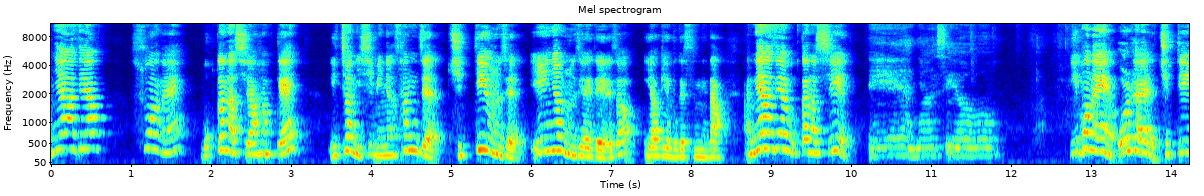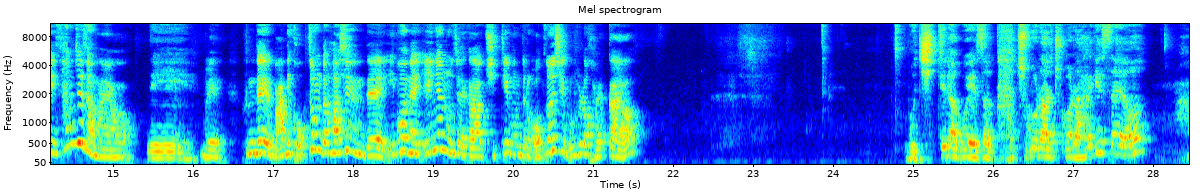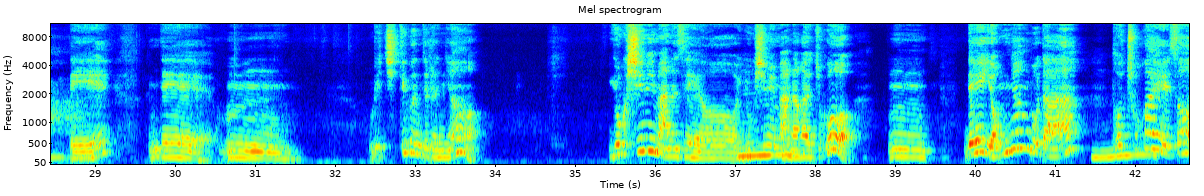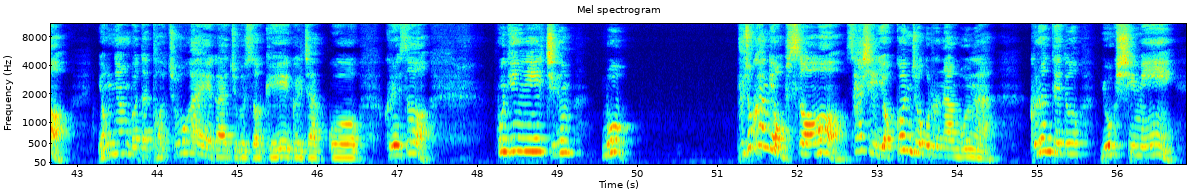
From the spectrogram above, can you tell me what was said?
안녕하세요. 수원의 목다나 씨와 함께 2022년 삼재 쥐띠 운세 1년 운세에 대해서 이야기해 보겠습니다. 안녕하세요, 목다나 씨. 네, 안녕하세요. 이번에 올해 쥐띠 삼재잖아요. 네, 네. 근데 많이 걱정들 하시는데 이번에 1년 운세가 쥐띠 분들은 어떤 식으로 흘러갈까요? 뭐 짓디라고 해서 다 죽어라 죽어라 하겠어요? 아, 네. 근데 음 우리 짓디분들은요 욕심이 많으세요. 음. 욕심이 많아가지고 음 내 역량보다 음. 더 초과해서 역량보다 더 초과해가지고서 계획을 잡고 그래서 본인이 지금 뭐 부족한 게 없어 사실 여건적으로나 뭐나 그런데도 욕심이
